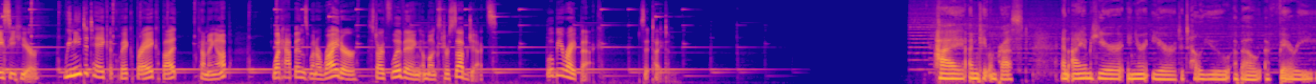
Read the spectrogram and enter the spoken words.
AC here. We need to take a quick break, but coming up, what happens when a writer starts living amongst her subjects? We'll be right back. Sit tight. Hi, I'm Kaitlin Prest, and I am here in your ear to tell you about a very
